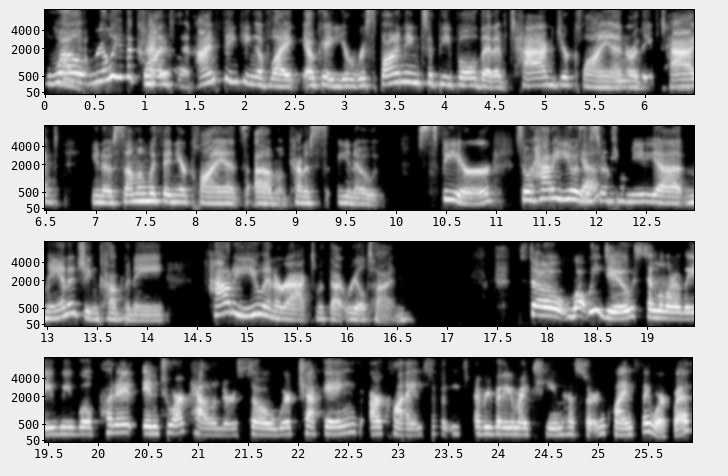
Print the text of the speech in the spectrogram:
Well, really the content. I'm thinking of like, okay, you're responding to people that have tagged your client mm-hmm. or they've tagged, you know, someone within your clients, um, kind of, you know, sphere. So how do you as Yeah. a social media managing company, how do you interact with that real time? So, what we do similarly, we will put it into our calendars. So, we're checking our clients. So, each everybody on my team has certain clients they work with,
